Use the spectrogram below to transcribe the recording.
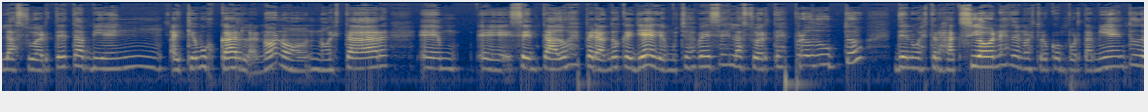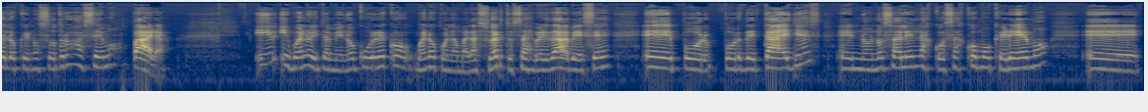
la suerte también hay que buscarla, ¿no? No, no estar em, eh, sentados esperando que llegue. Muchas veces la suerte es producto de nuestras acciones, de nuestro comportamiento, de lo que nosotros hacemos para. Y, bueno, y también ocurre con, bueno, con la mala suerte, o sea, es verdad, a veces eh, por, por detalles eh, no nos salen las cosas como queremos eh,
